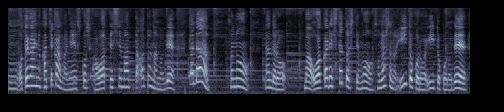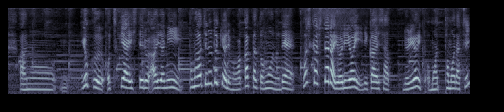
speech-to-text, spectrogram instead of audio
うん、お互いの価値観がね少し変わってしまった後なのでただそのなんだろうまあお別れしたとしてもその人のいいところはいいところであの、よくお付き合いしてる間に友達の時よりも分かったと思うのでもしかしたらより良い理解者より良い友達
